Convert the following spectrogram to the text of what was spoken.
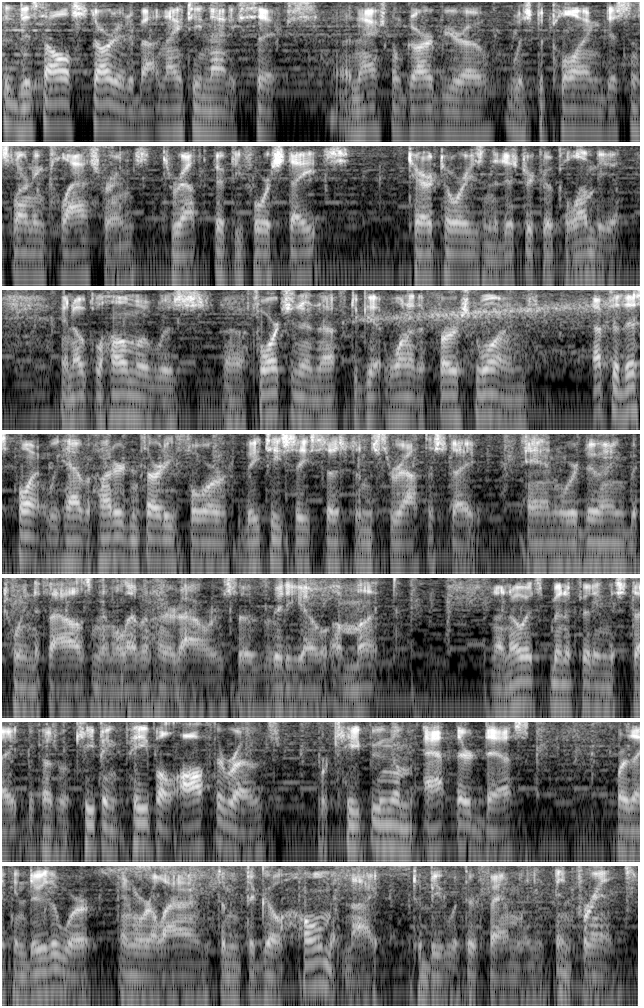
This all started about 1996. The National Guard Bureau was deploying distance learning classrooms throughout the 54 states, territories, and the District of Columbia. And Oklahoma was uh, fortunate enough to get one of the first ones. Up to this point, we have 134 VTC systems throughout the state, and we're doing between 1,000 and 1,100 hours of video a month. I know it's benefiting the state because we're keeping people off the roads, we're keeping them at their desk where they can do the work, and we're allowing them to go home at night to be with their family and friends.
